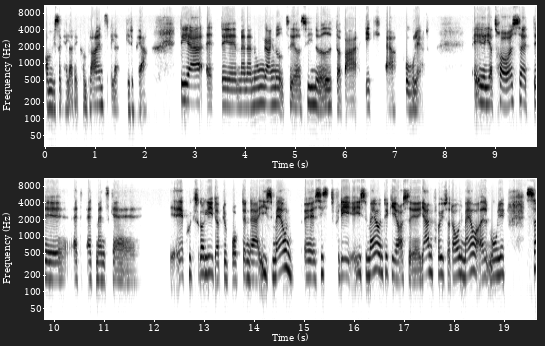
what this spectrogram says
om vi så kalder det compliance eller GDPR. Det er, at øh, man er nogle gange nødt til at sige noget, der bare ikke er populært. Øh, jeg tror også, at, øh, at, at man skal jeg kunne ikke så godt lide, at der blev brugt den der is i maven øh, sidst, fordi is i maven, det giver også øh, hjernefrys og dårlig mave og alt muligt. Så,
